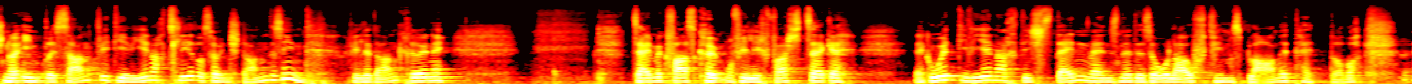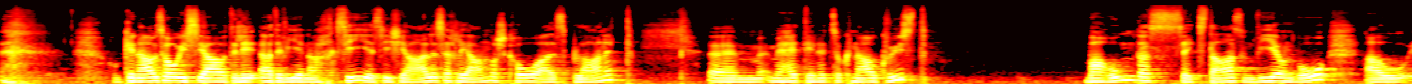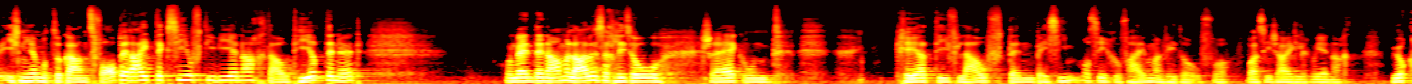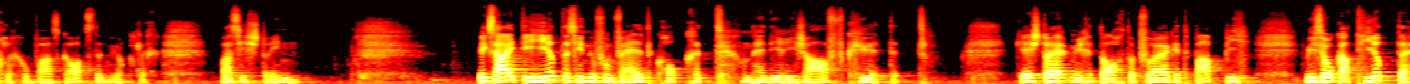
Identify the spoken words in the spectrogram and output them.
ist noch interessant, wie die Weihnachtslieder so entstanden sind. Vielen Dank, Röne. Zusammengefasst könnte man vielleicht fast sagen, eine gute Weihnacht ist es dann, wenn es nicht so läuft, wie man es geplant hat, oder? Und genau so ist es ja auch an der Weihnacht. Es ist ja alles ein bisschen anders gekommen als geplant. Ähm, man hätte ja nicht so genau gewusst, warum das jetzt das und wie und wo. Auch ist niemand so ganz vorbereitet auf die Weihnacht, auch die Hirten nicht. Und wenn dann einmal alles ein bisschen so schräg und kreativ läuft, dann besinnt man sich auf einmal wieder auf, was ist eigentlich Weihnacht wirklich, um was geht es denn wirklich, was ist drin. Wie gesagt, die Hirten sind auf dem Feld gehockt und haben ihre Schafe gehütet. Gestern hat mich eine Tochter gefragt, Papi, wieso geht Hirten?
